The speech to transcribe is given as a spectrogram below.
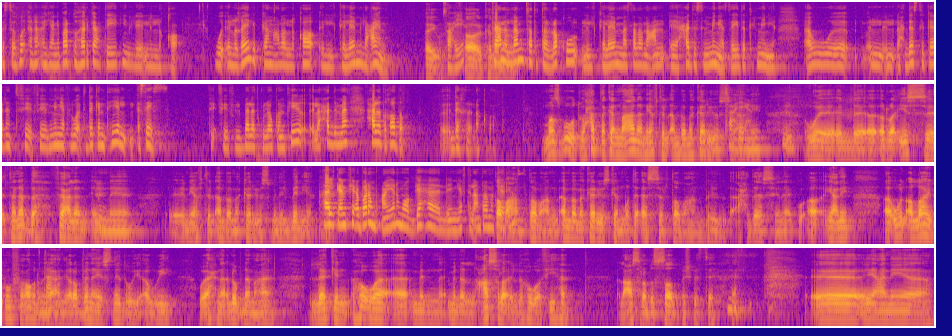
بس هو أنا يعني برضه هرجع تاني للقاء. والغالب كان على اللقاء الكلام العام. أيوه. صحيح؟ آه الكلام فعلا لم تتطرقوا للكلام مثلا عن آه، حادث المنيا سيدة المنيا أو آه، ال- الأحداث اللي كانت في في المنيا في الوقت ده كانت هي الأساس في في, البلد كلها وكان في إلى حد ما حالة غضب آه، داخل الأقباط. مظبوط. وحتى كان معانا نيافة الأنبا مكاريوس صحيح. يعني والرئيس تنبه فعلا إن نيافة الأنبا مكاريوس من المنيا. هل كان في عبارة معينة موجهة لنيافة الأنبا مكاريوس طبعا طبعا. الأنبا مكاريوس كان متأثر طبعا بالأحداث هناك. و- يعني أقول الله يكون في عونه طبعاً. يعني ربنا يسنده ويقويه وإحنا قلوبنا معاه. لكن هو آه، من من العصرة اللي هو فيها العصرة بالصاد مش بالثاء آه، يعني آه،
